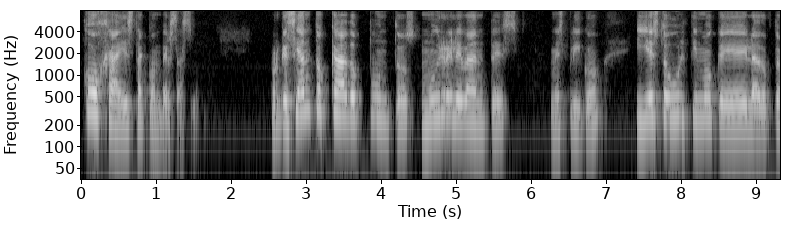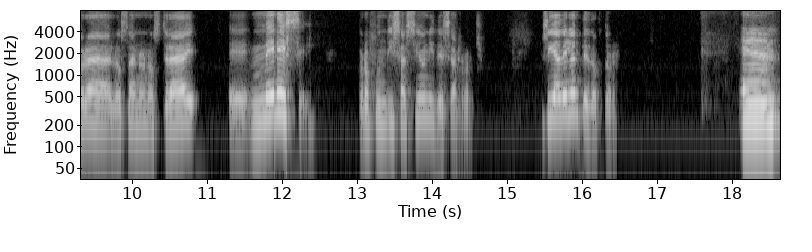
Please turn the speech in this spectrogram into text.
coja esta conversación. Porque se han tocado puntos muy relevantes, me explico, y esto último que la doctora Lozano nos trae eh, merece profundización y desarrollo. Sí, adelante, doctora. Eh,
